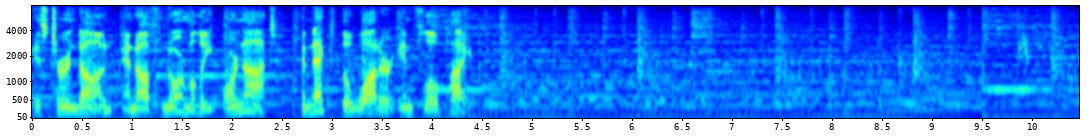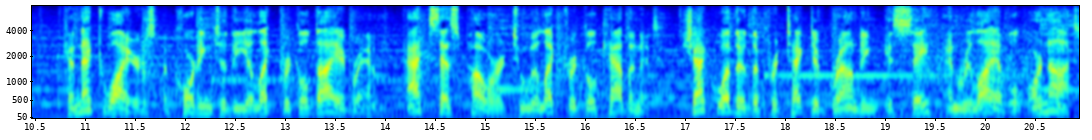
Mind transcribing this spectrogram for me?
is turned on and off normally or not. Connect the water inflow pipe. Connect wires according to the electrical diagram. Access power to electrical cabinet. Check whether the protective grounding is safe and reliable or not.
